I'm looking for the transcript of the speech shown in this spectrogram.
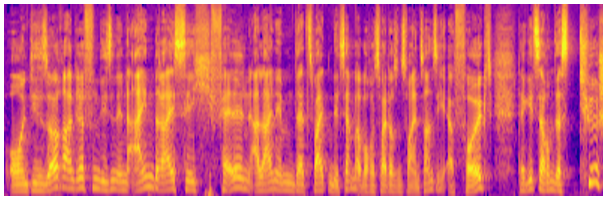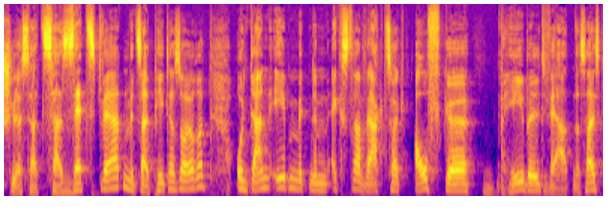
Und diese Säureangriffen, die sind in 31 Fällen allein in der zweiten Dezemberwoche 2022 erfolgt. Da geht es darum, dass Türschlösser zersetzt werden mit Salpetersäure und dann eben mit einem extra Werk Werkzeug aufgehebelt werden. Das heißt,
